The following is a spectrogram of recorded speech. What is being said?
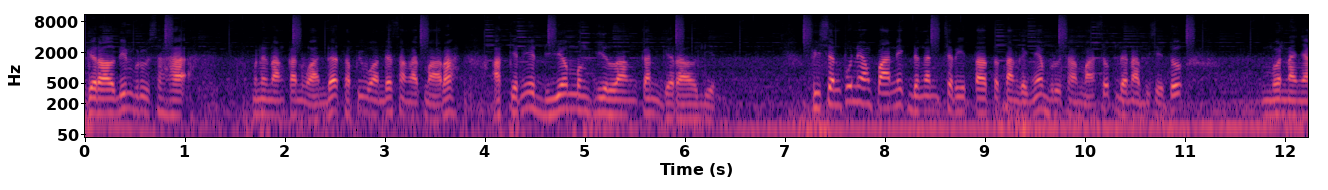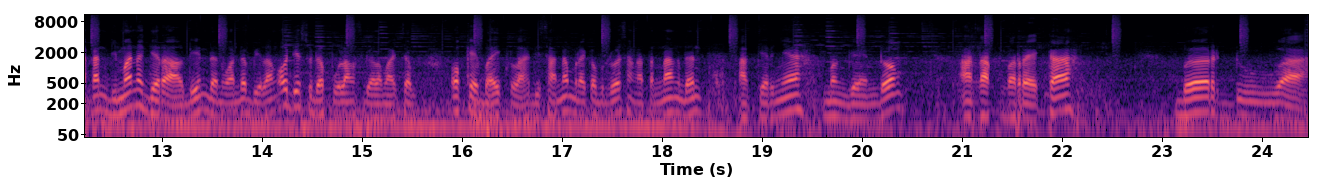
Geraldine berusaha menenangkan Wanda tapi Wanda sangat marah. Akhirnya dia menghilangkan Geraldine. Vision pun yang panik dengan cerita tetangganya berusaha masuk dan habis itu menanyakan di mana Geraldine dan Wanda bilang oh dia sudah pulang segala macam. Oke baiklah di sana mereka berdua sangat tenang dan akhirnya menggendong anak mereka berdua.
